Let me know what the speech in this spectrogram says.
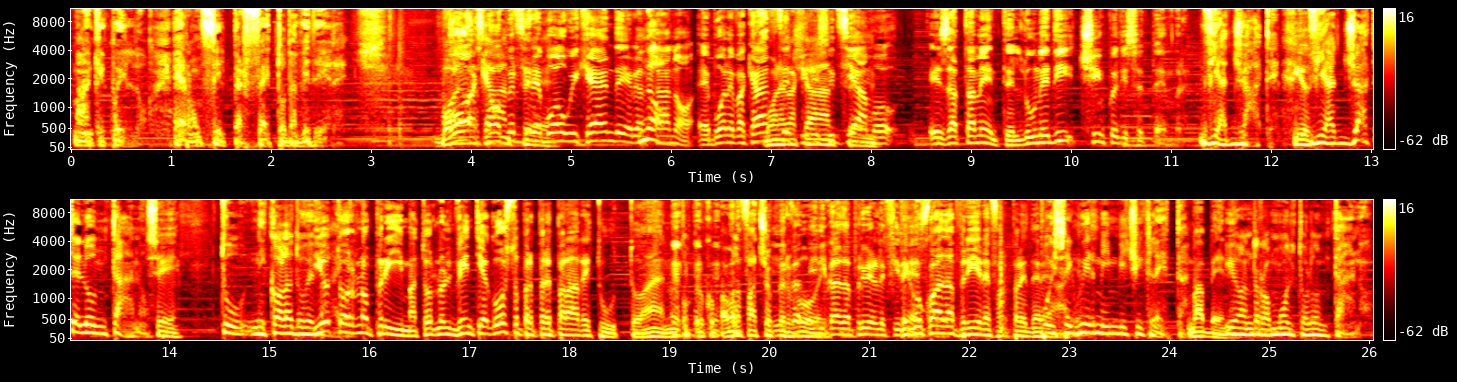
ma anche quello era un film perfetto da vedere. Buone Buon- stavo per vacanze. dire buon weekend, in realtà no, No. è buone vacanze. Buone Ci vacanze. risentiamo esattamente lunedì 5 di settembre. Viaggiate, Io- viaggiate lontano. Sì tu Nicola dove Io torno prima, torno il 20 agosto per preparare tutto, eh? non ti preoccupare, lo faccio per voi. Vengo qua ad aprire le finestre. Vengo qua ad aprire e far prendere Puoi seguirmi in bicicletta. Va bene. Io andrò molto lontano.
